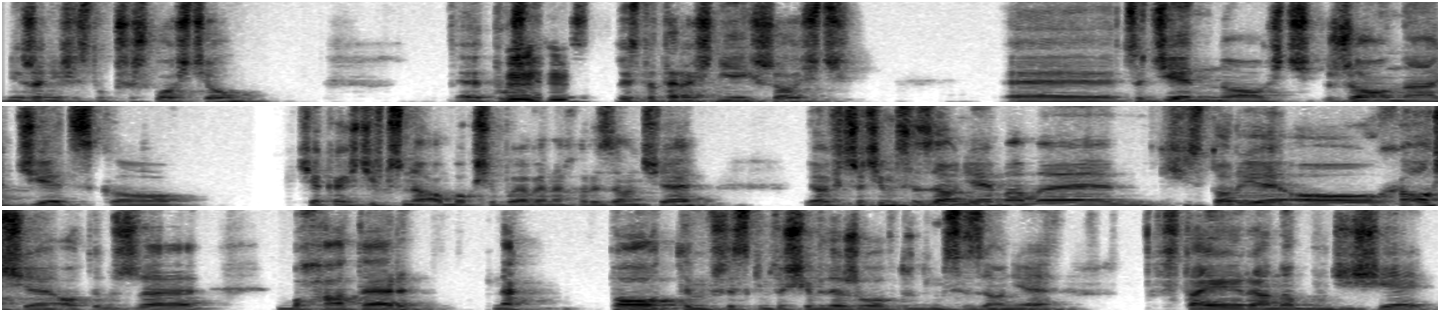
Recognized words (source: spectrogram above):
mierzenie się z tą przyszłością, później mm -hmm. to jest ta teraźniejszość, codzienność, żona, dziecko, jakaś dziewczyna obok się pojawia na horyzoncie. I w trzecim sezonie mamy historię o chaosie, o tym, że bohater na, po tym wszystkim, co się wydarzyło w drugim sezonie, wstaje rano, budzi się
